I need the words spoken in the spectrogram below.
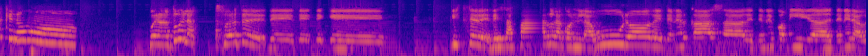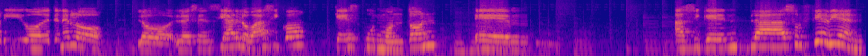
es que no. Bueno, tuve la suerte de, de- de- de que. Viste, de, de zafarla con laburo, de tener casa, de tener comida, de tener abrigo, de tener lo, lo, lo esencial, lo básico, que es un montón. Eh, así que la surfé bien.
